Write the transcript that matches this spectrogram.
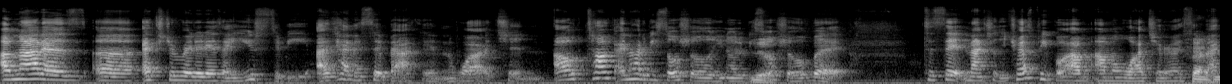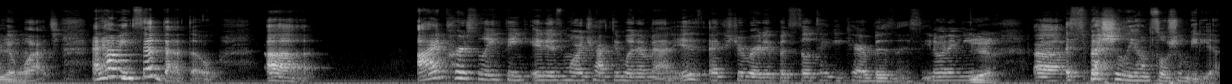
I'm not as uh, extroverted as I used to be. I kind of sit back and watch, and I'll talk. I know how to be social, you know, to be Yeah. social, but to sit and actually trust people, I'm I'm a watcher. I sit back and watch. And having said that, though, uh, I personally think it is more attractive when a man is extroverted but still taking care of business. You know what I mean? yeah Uh, especially on social media.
